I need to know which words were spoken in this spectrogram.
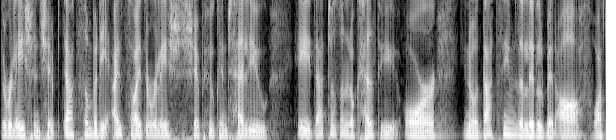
the relationship. That's somebody outside the relationship who can tell you, hey, that doesn't look healthy, or you know that seems a little bit off. What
